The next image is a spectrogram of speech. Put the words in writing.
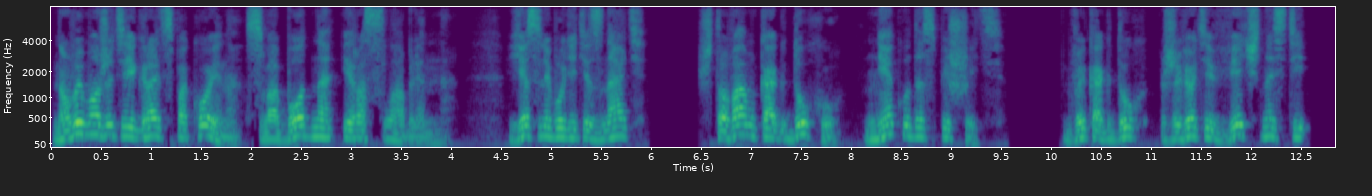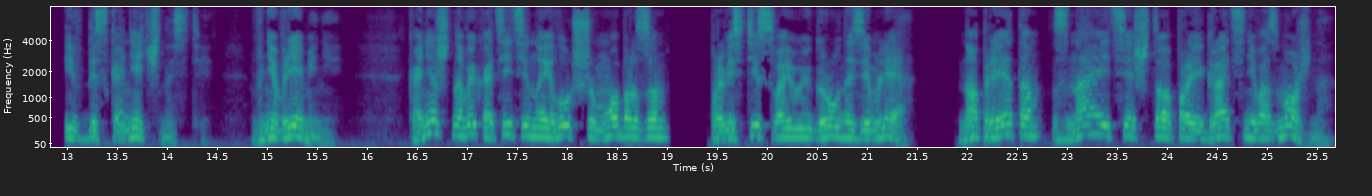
Но вы можете играть спокойно, свободно и расслабленно, если будете знать, что вам, как духу, некуда спешить. Вы, как дух, живете в вечности и в бесконечности, вне времени. Конечно, вы хотите наилучшим образом провести свою игру на земле, но при этом знаете, что проиграть невозможно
